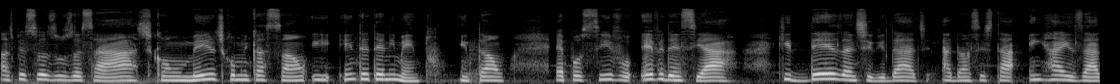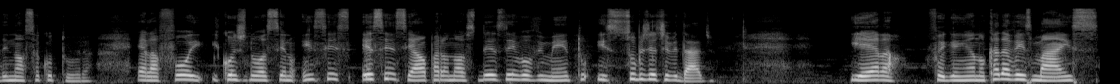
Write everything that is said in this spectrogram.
As pessoas usam essa arte como meio de comunicação e entretenimento. Então, é possível evidenciar que desde a antiguidade a dança está enraizada em nossa cultura. Ela foi e continua sendo essencial para o nosso desenvolvimento e subjetividade. E ela foi ganhando cada vez mais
